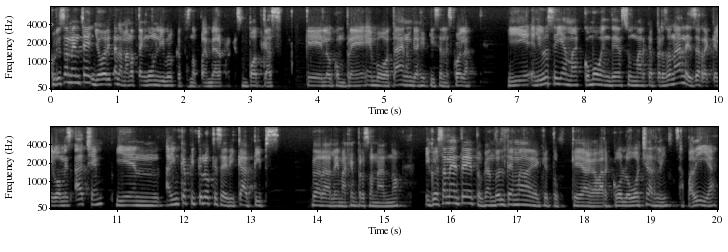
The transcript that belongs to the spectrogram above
Curiosamente, yo ahorita en la mano tengo un libro que pues no pueden ver porque es un podcast, que lo compré en Bogotá en un viaje que hice en la escuela. Y el libro se llama Cómo vender su marca personal, es de Raquel Gómez H. Y en, hay un capítulo que se dedica a tips para la imagen personal, ¿no? Y curiosamente, tocando el tema de que, que abarcó Lobo Charlie, Zapadilla,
